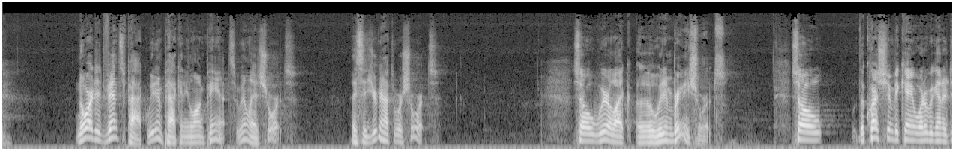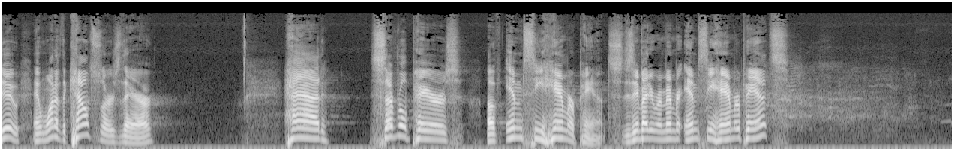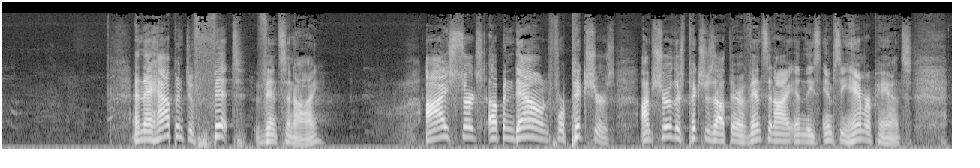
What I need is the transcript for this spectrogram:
nor did Vince pack. We didn't pack any long pants, we only had shorts. They said, You're going to have to wear shorts. So, we were like, uh, We didn't bring any shorts. So, the question became, What are we going to do? And one of the counselors there had several pairs of MC Hammer pants. Does anybody remember MC Hammer pants? And they happened to fit Vince and I. I searched up and down for pictures. I'm sure there's pictures out there of Vince and I in these MC Hammer pants.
